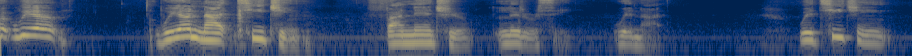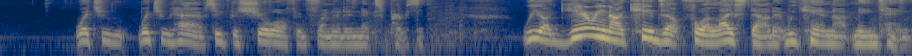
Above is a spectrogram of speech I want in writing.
But we're we're not teaching financial literacy. We're not. We're teaching what you what you have so you can show off in front of the next person. We are gearing our kids up for a lifestyle that we cannot maintain.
